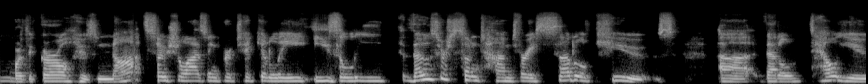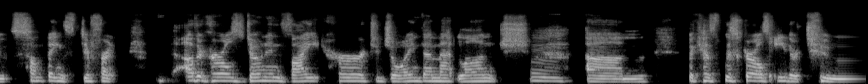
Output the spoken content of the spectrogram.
mm. or the girl who's not socializing particularly easily. Those are sometimes very subtle cues uh, that'll tell you something's different. Other girls don't invite her to join them at lunch Mm. um, because this girl's either too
